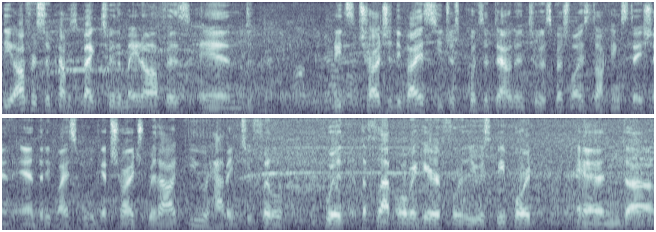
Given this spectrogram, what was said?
the officer comes back to the main office and needs to charge the device, he just puts it down into a specialized docking station and the device will get charged without you having to fiddle with the flap over here for the USB port and uh,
